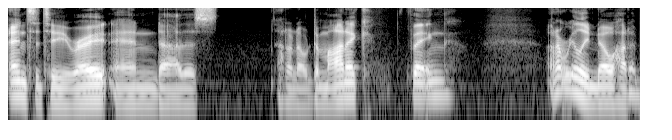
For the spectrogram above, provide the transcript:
entity, right? And uh, this I don't know demonic thing. I don't really know how to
